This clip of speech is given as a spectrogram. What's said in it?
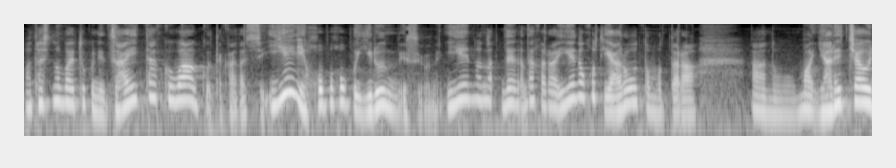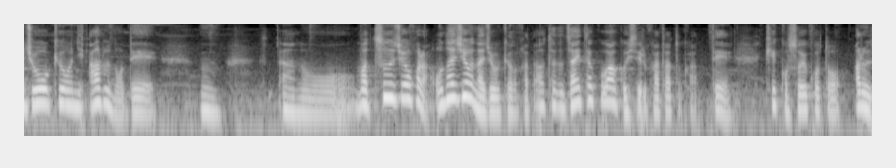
私の場合特に在宅ワークって形で家にほぼほぼいるんですよね家のでだから家のことやろうと思ったらあの、まあ、やれちゃう状況にあるので、うん。あのまあ、通常ほら同じような状況の方ただ在宅ワークしてる方とかって結構そういうことある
